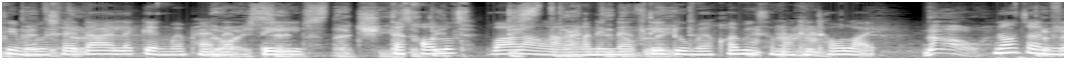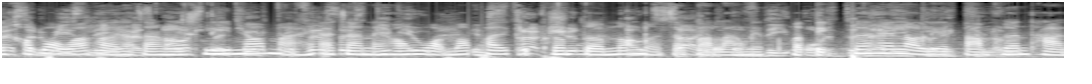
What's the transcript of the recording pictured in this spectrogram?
ฝีมือใช้ได้และเก่งไม่แพ้นัตตี้แต่เขารู้สึกว่าหลังๆมานี้นัตตี้ดูไม่ค่อยมีสมาธิเท่าไหร่ นอกจากนี้เขาบอกว่าศาสตราจารย์วิสลีย์มอบหมายให้อาจารย์ในฮอกวอตส์มอบภารกิจเพิ่มเติมนอกเหนือจากตารางเรียนปกติ เพื่อให้เราเรียนตามเพื่อนทัน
